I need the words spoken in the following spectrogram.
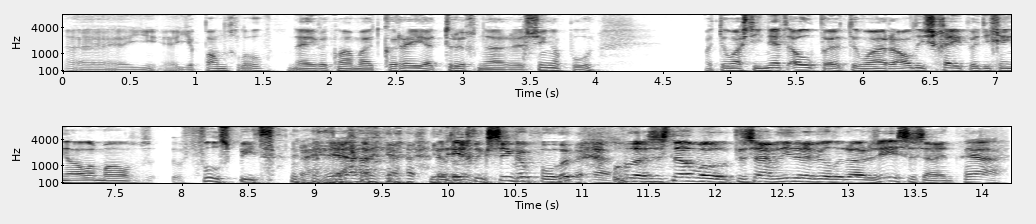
eh, Japan geloof ik. Nee, we kwamen uit Korea terug naar eh, Singapore. Maar toen was die net open. Toen waren al die schepen, die gingen allemaal full speed richting Singapore. Om daar zo snel mogelijk te zijn. Want iedereen wilde daar als eerste zijn. Ja.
